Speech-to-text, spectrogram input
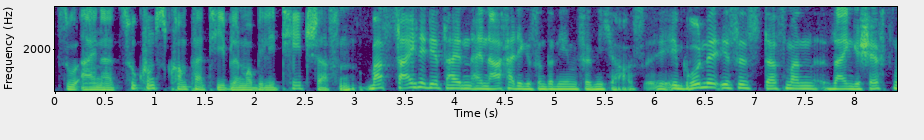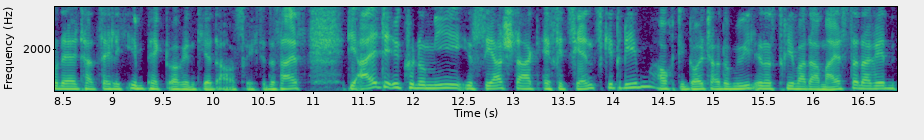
zu einer zukunftskompatiblen Mobilität schaffen. Was zeichnet jetzt ein, ein nachhaltiges Unternehmen für mich aus? Im Grunde ist es, dass man sein Geschäftsmodell tatsächlich impactorientiert ausrichtet. Das heißt, die alte Ökonomie ist sehr stark effizienzgetrieben. Auch die deutsche Automobilindustrie war da Meister darin,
